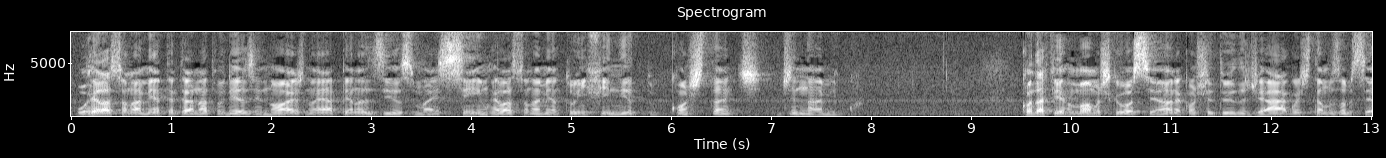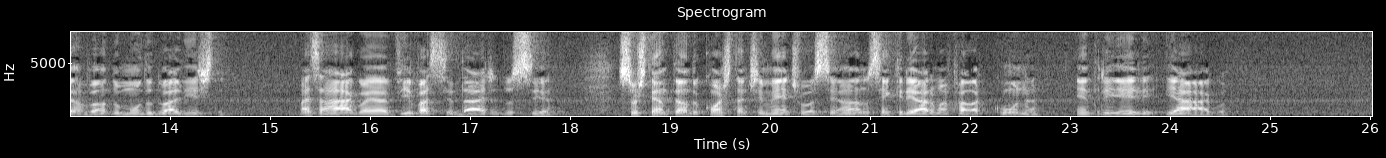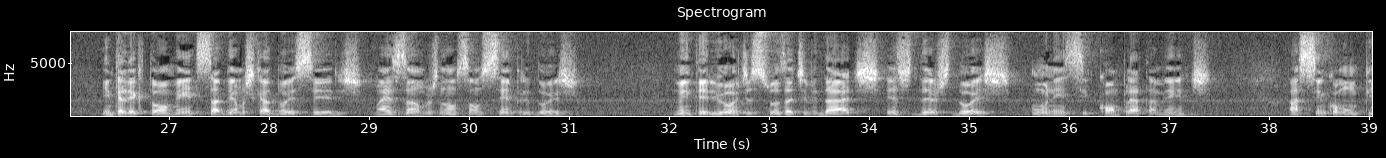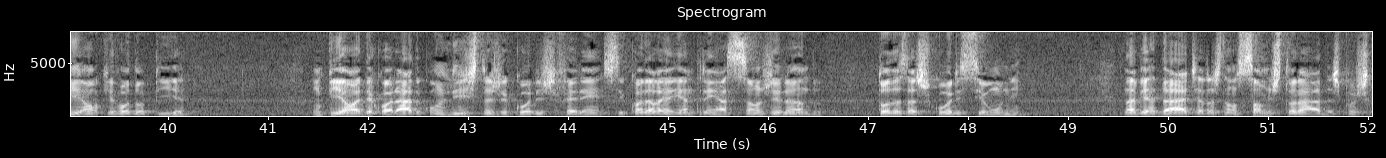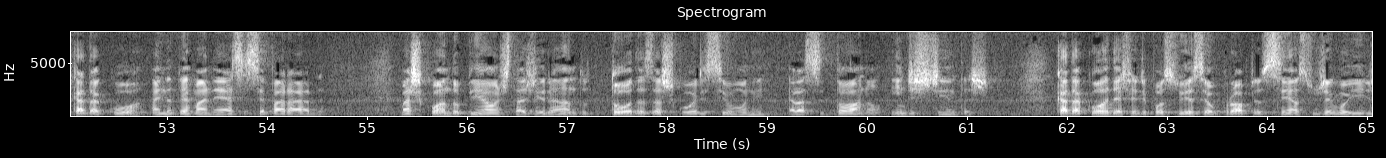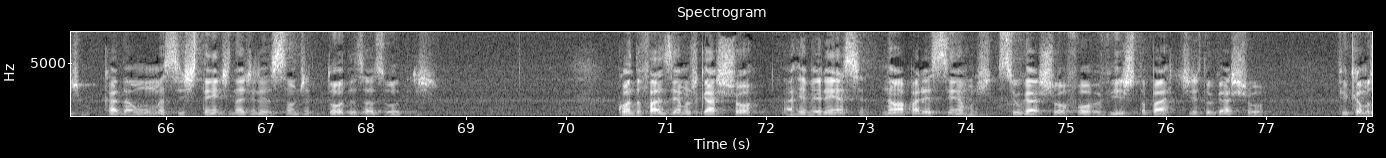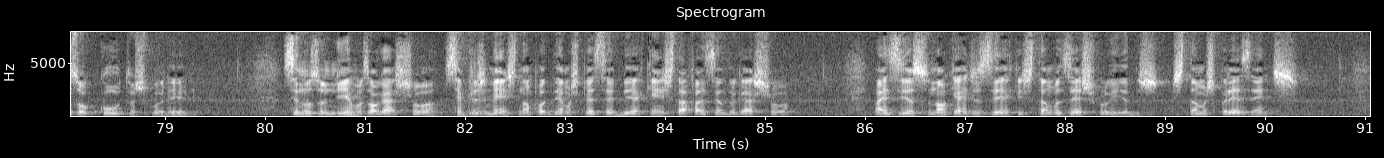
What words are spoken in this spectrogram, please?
O relacionamento entre a natureza e nós não é apenas isso, mas sim um relacionamento infinito, constante, dinâmico. Quando afirmamos que o oceano é constituído de água, estamos observando o mundo dualista. Mas a água é a vivacidade do ser, sustentando constantemente o oceano sem criar uma falacuna entre ele e a água. Intelectualmente sabemos que há dois seres, mas ambos não são sempre dois. No interior de suas atividades, esses dois unem-se completamente, assim como um peão que rodopia. Um peão é decorado com listras de cores diferentes, e quando ela entra em ação girando, todas as cores se unem. Na verdade, elas não são misturadas, pois cada cor ainda permanece separada. Mas quando o peão está girando, todas as cores se unem, elas se tornam indistintas. Cada cor deixa de possuir seu próprio senso de egoísmo, cada uma se estende na direção de todas as outras. Quando fazemos gachô, a reverência, não aparecemos se o gachô for visto a partir do gachô. Ficamos ocultos por ele. Se nos unirmos ao gachô, simplesmente não podemos perceber quem está fazendo o gachô. Mas isso não quer dizer que estamos excluídos, estamos presentes.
